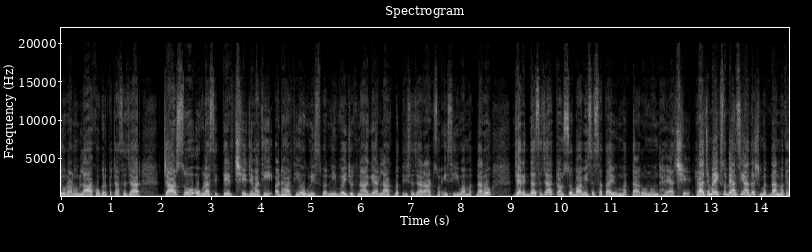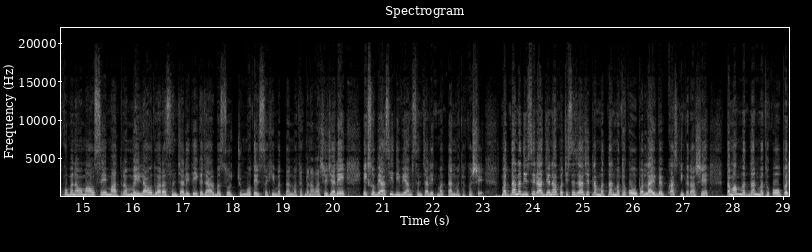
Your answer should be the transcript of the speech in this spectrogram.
ચોરાણું લાખ ઓગણપચાસ હજાર ચારસો ઓગણસિત્તેર છે. જેમાંથી અઢારથી ઓગણીસ પરની વયજૂથના અગિયાર લાખ બત્રીસ હજાર આઠસો એસી યુવા મતદારો, જ્યારે દસ હજાર ત્રણસો બાવીસ સતાયુ મતદારો નોંધાયા છે. રાજ્યમાં એકસો બ્યાસી આદર્શ મતદાન મથકો બનાવવામાં આવશે. માત્ર મહિલાઓ દ્વારા સંચાલિત એક હજાર બસો ચુમ્મોતેર સખી મતદાન મથક બનાવાશે જ્યારે એકસો બ્યાસી દિવ્યાંગ સંચાલિત મતદાન મથક હશે. મતદાનના દિવસે રાજ્યના પચીસ હજાર જેટલા મતદાન મથકો ઉપર લાઈવ વેબકાસ્ટિંગ કરાશે. તમામ મતદાન મથકો ઉપર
